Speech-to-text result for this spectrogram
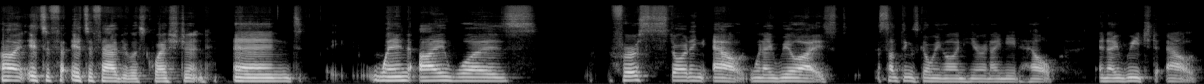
Uh, it's a fa- it's a fabulous question, and when I was first starting out, when I realized something's going on here and I need help, and I reached out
